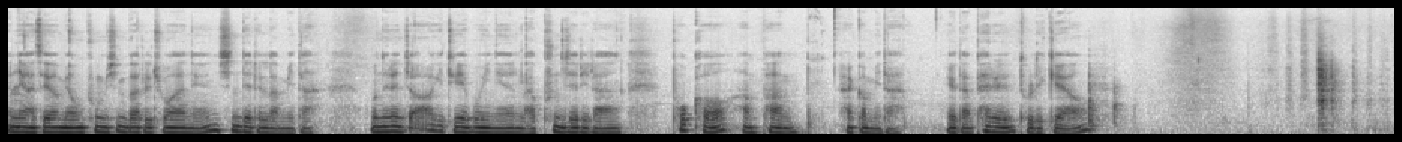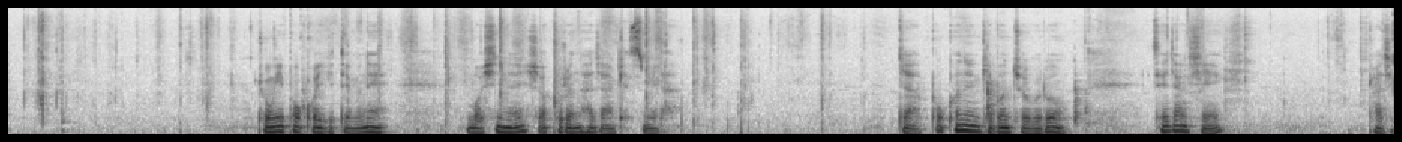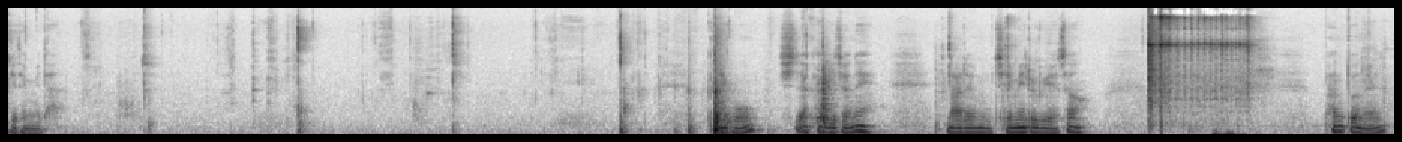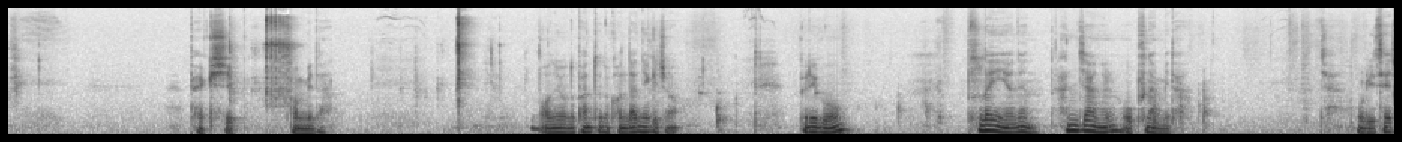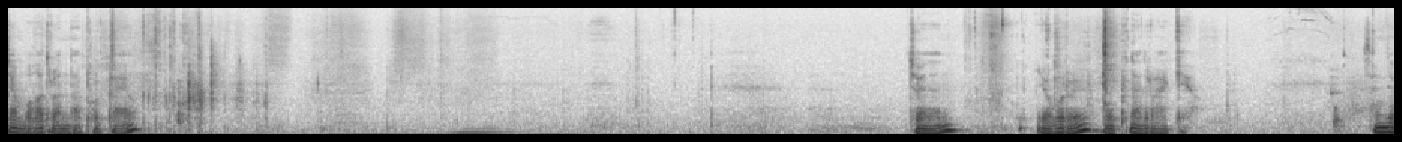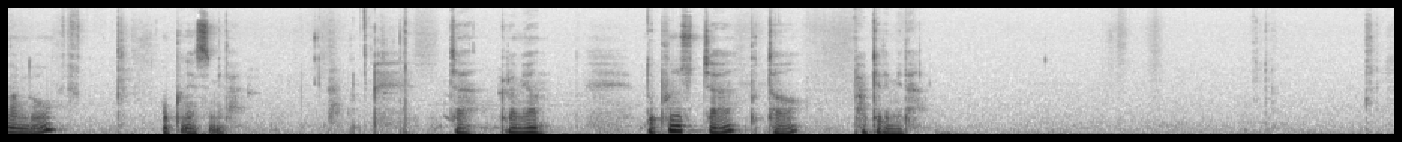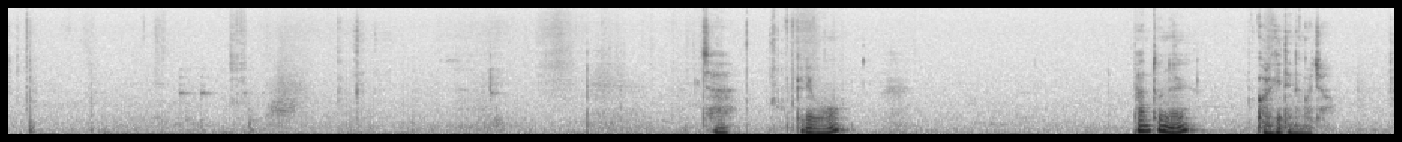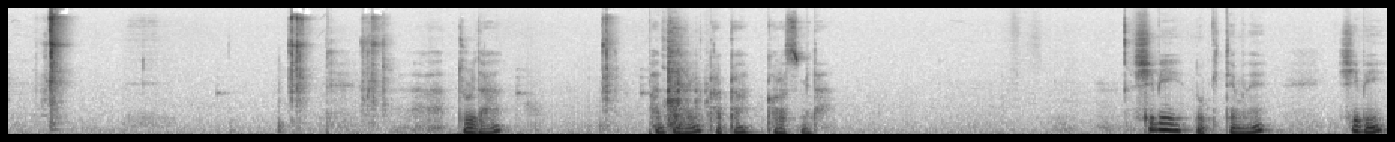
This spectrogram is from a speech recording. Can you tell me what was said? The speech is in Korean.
안녕하세요. 명품 신발을 좋아하는 신데렐라입니다. 오늘은 저기 뒤에 보이는 라푼젤이랑 포커 한 판 할 겁니다. 일단 패를 돌릴게요. 종이 포커이기 때문에 멋있는 셔플은 하지 않겠습니다. 자, 포커는 기본적으로 3장씩 가지게 됩니다. 그리고 시작하기 전에 나름 재미를 위해서 판돈을 100씩 겁니다. 어느 정도 판돈을 건다는 얘기죠. 그리고 플레이어는 한 장을 오픈합니다. 자, 우리 세 장 뭐가 들어왔나 볼까요? 저는 요거를 오픈하도록 할게요. 상대방도 오픈했습니다. 자, 그러면 높은 숫자부터 받게 됩니다. 자, 그리고 판돈을 걸게 되는 거죠. 둘다 판돈을 각각 걸었습니다. 10이 높기 때문에 10이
